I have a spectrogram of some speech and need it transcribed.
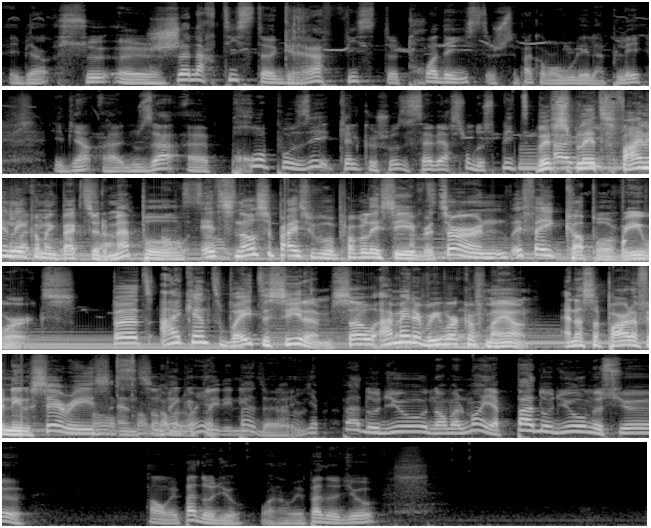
eh bien, ce euh, jeune artiste graphiste 3Diste, je ne sais pas comment vous voulez l'appeler, eh bien, euh, nous a proposé quelque chose, sa version de Split. With Split finally coming back to the map pool, it's no surprise we will probably see it return with a couple reworks. But I can't wait to see them, so I made a rework of my own. And as a part of a new series and something completely new. Il n'y a pas d'audio. Normalement, il n'y a pas d'audio, monsieur. Ah, on met pas d'audio. Voilà, on met pas d'audio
